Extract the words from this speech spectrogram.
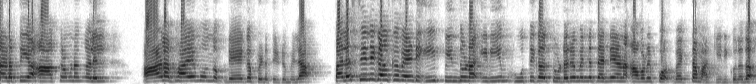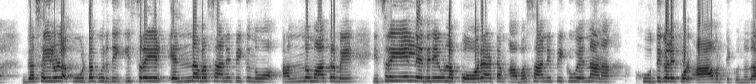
നടത്തിയ ആക്രമണങ്ങളിൽ ആളപായമൊന്നും രേഖപ്പെടുത്തിയിട്ടുമില്ല. പലസ്തീനികൾക്ക് വേണ്ടി ഈ പിന്തുണ ഇനിയും ഹൂത്തികൾ തുടരുമെന്ന് തന്നെയാണ് അവർ ഇപ്പോൾ വ്യക്തമാക്കിയിരിക്കുന്നത്. ഗസയിലുള്ള കൂട്ടക്കുരുതി ഇസ്രയേൽ എന്നവസാനിപ്പിക്കുന്നുവോ? അന്ന് മാത്രമേ ഇസ്രയേലിനെതിരെയുള്ള പോരാട്ടം അവസാനിപ്പിക്കൂ എന്നാണ് ഹൂത്തികൾ ഇപ്പോൾ ആവർത്തിക്കുന്നത്.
